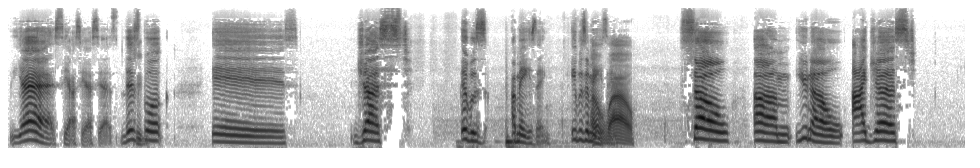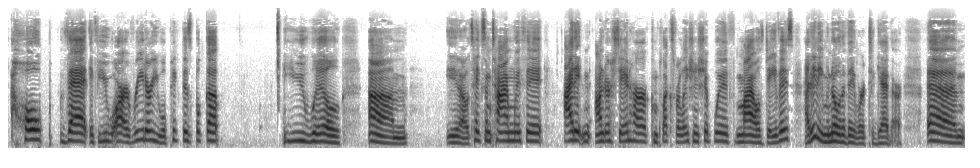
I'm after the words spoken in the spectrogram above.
yes, yes, yes, yes. This book is just, it was amazing. It was amazing. Oh wow. So, um, you know, I just hope that if you are a reader, you will pick this book up. You will, um, you know, take some time with it. I didn't understand her complex relationship with Miles Davis. I didn't even know that they were together. Um,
